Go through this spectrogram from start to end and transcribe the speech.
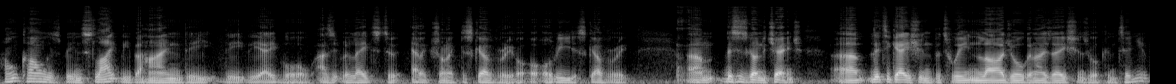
Hong Kong has been slightly behind the, the, the as it relates to electronic discovery or, or e-discovery. Um, this is going to change. Uh, litigation between large organizations will continue.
